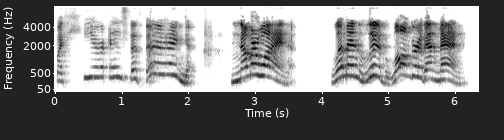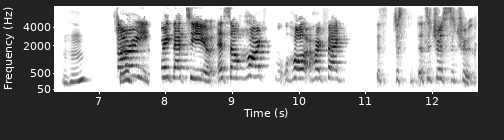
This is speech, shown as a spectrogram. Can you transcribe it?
But here is the thing. Number one, women live longer than men. Mm-hmm. Sorry, break that to you. It's a hard, hard, hard fact. It's just, it's just the truth.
